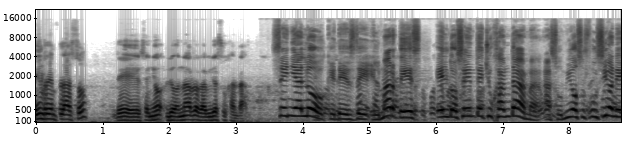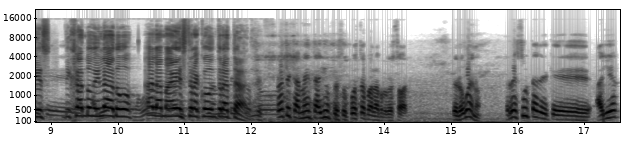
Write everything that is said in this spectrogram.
en reemplazo del señor Leonardo Gaviria Sujandama. Señaló que desde el martes el docente Chujandama asumió sus funciones dejando de lado a la maestra contratada. Prácticamente hay un presupuesto para la profesora. Pero bueno, resulta de que ayer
